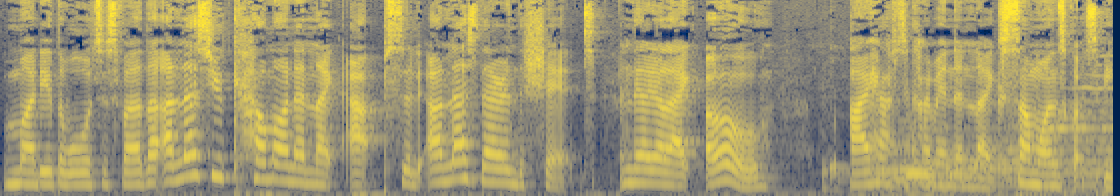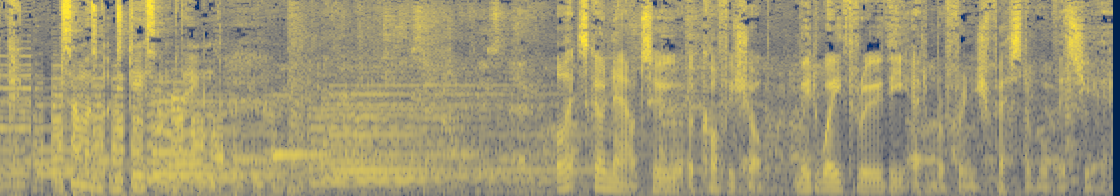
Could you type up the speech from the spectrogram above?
muddy the waters further. Unless you come on and like absolutely, unless they're in the shit. And they're like, oh, I have to come in and like someone's got to be, someone's got to do something. Let's go now to a coffee shop midway through the Edinburgh Fringe Festival this year,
